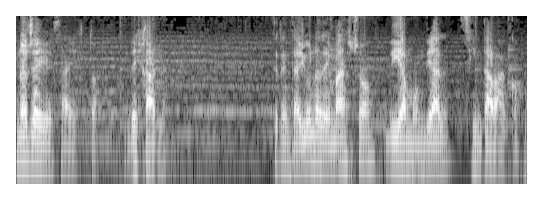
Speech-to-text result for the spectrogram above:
No llegues a esto, déjalo. 31 de mayo, Día Mundial sin Tabaco.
